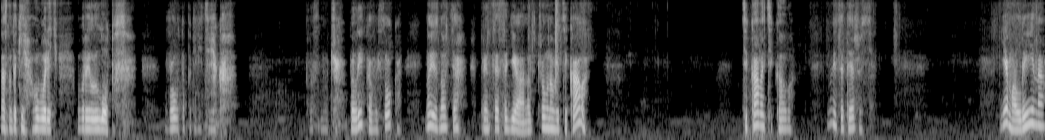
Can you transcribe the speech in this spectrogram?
У нас на такі говорять, говорили лотос. Жовта, подивіться, яка. Класнюча. Велика, висока. Ну і знов ця принцеса Діана. Чого вона вже цікава? Цікава, цікава. Ну і це теж ось. Є малина.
